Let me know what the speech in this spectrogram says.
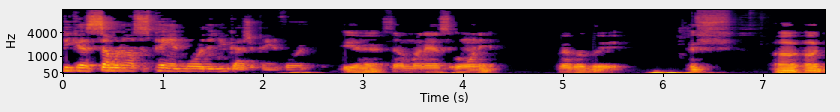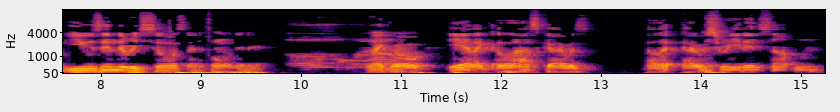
because someone else is paying more than you guys are paying for it. Yeah, someone else own it, probably. or, or using the resource and owning it. Oh, wow. Like oh yeah, like Alaska. I was I, I was reading something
